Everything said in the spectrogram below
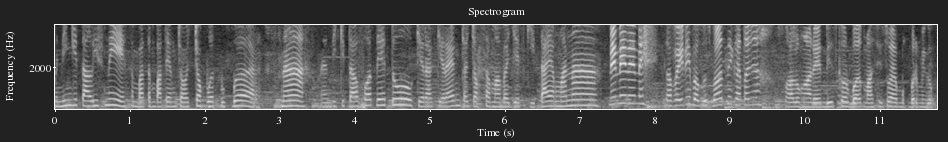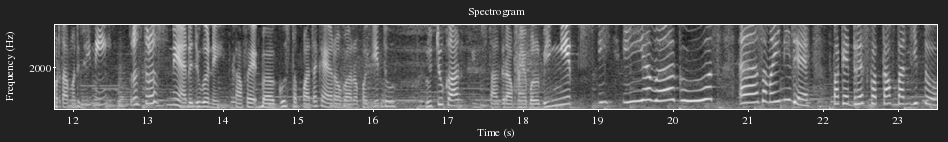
mending kita list nih tempat-tempat yang cocok buat bukber. Nah, nanti kita vote deh tuh kira-kira yang cocok sama budget kita yang mana. Nih nih nih nih, kafe ini bagus banget nih katanya. Selalu ngadain diskon buat mahasiswa yang bukber minggu pertama di sini. Terus terus nih ada juga nih, kafe bagus tempatnya kayak Eropa-Eropa gitu. Lucu kan? Instagramable bingits. Ih, iya bagus. Eh, sama ini deh, pakai dress code kaftan gitu,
